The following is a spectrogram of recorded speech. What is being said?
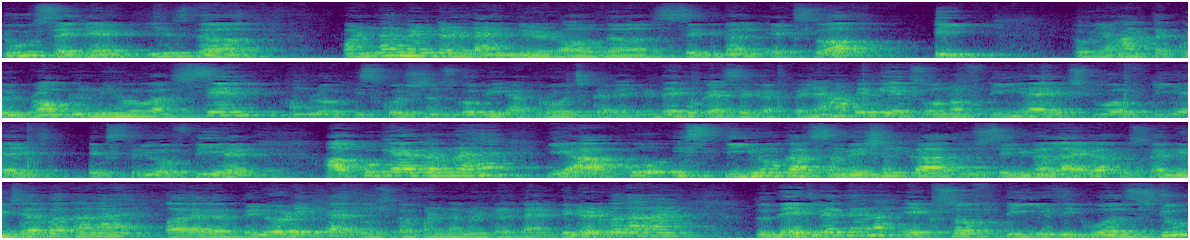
two second is the fundamental time period of the signal x of t तो यहाँ तक कोई प्रॉब्लम नहीं होगा. सेम हम लोग इस क्वेश्चन को भी अप्रोच करेंगे. देखो कैसे करते हैं. यहाँ पे भी एक्स वन ऑफ़ टी है एक्स टू ऑफ़ टी है एक्स थ्री ऑफ़ टी है. आपको क्या करना है? कि आपको इस तीनों का समेशन का जो सिग्नल आएगा, उसका नेचर बताना है. और अगर पीरियोडिक है तो उसका फंडामेंटल टाइम पीरियड बताना है. तो देख लेते हैं ना x of t is equals to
